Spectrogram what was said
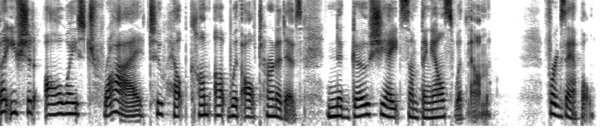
But you should always try to help come up with alternatives, negotiate something else with them. For example,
